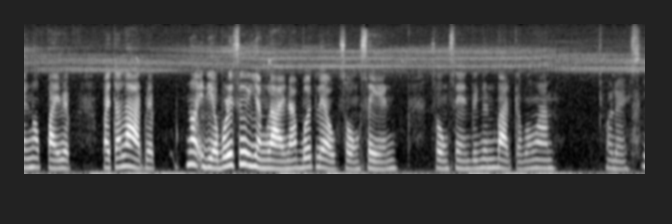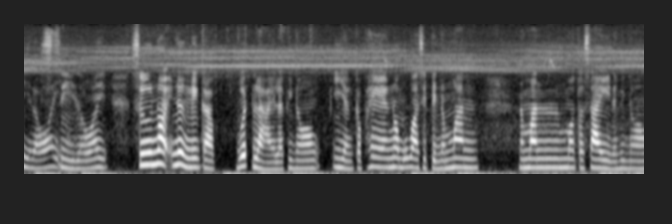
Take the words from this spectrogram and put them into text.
งเนาะไปแบบไปตลาดแบบน้อยเดียวบ่ได้ซื้ออีหยังหลายนะ เบิดแล้ว2 0 0 0 0 2 0 0 0 0เป็นเงินบาทก็ประมาณ เท่าใดสี่ร้อยสี่ร้อยซื้อหน่อยหนึ่งนี่กับเบิดหลายแล้วพี่น้องอีหยังกระแพงเนาะบ่ว่าสิเป็นน้ำมัน น้ำมันมอเตอร์ไซค์นะพี่น้อง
